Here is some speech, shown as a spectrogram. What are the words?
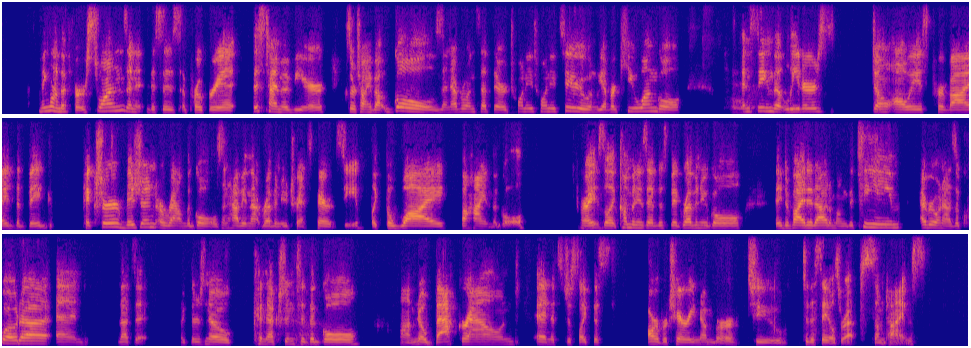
I think one of the first ones, and this is appropriate this time of year, we're talking about goals and everyone set their 2022 and we have our Q1 goal. Totally. And seeing that leaders don't always provide the big picture vision around the goals and having that revenue transparency, like the why behind the goal. Right. Mm-hmm. So, like companies, they have this big revenue goal, they divide it out among the team, everyone has a quota, and that's it. Like there's no connection yeah. to the goal um, no background, and it's just like this arbitrary number to to the sales reps sometimes.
